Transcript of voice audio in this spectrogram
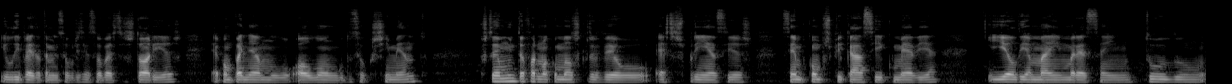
E o livro é exatamente sobre isso, é sobre estas histórias. Acompanhamos-lo ao longo do seu crescimento. Gostei muito da forma como ele escreveu estas experiências, sempre com perspicácia e comédia. E ele e a mãe merecem tudo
